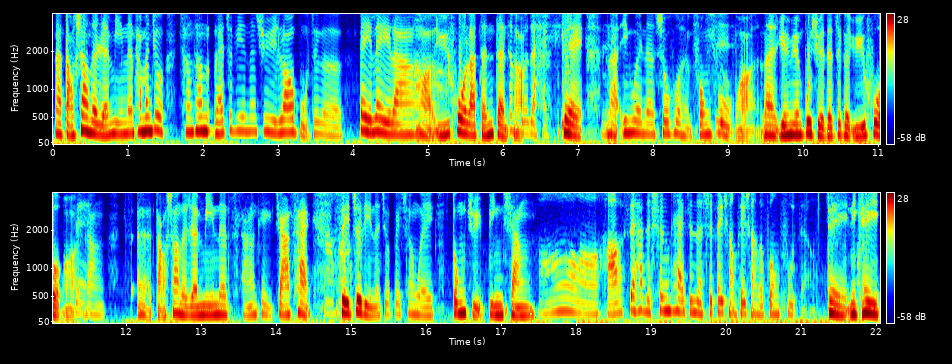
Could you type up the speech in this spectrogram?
那岛上的人民呢，他们就常常来这边呢去捞捕这个贝类啦、啊鱼货啦等等啊。这么多的海鲜。对，那因为呢收获很丰富啊，那源源不绝的这个渔货啊，让。呃，岛上的人民呢，常常可以加菜，所以这里呢就被称为东莒冰箱。哦，好，所以它的生态真的是非常非常的丰富的。对，你可以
